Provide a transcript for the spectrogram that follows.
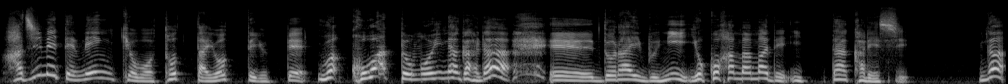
初めて免許を取ったよって言ってうわ怖っと思いながら、えー、ドライブに横浜まで行った彼氏が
